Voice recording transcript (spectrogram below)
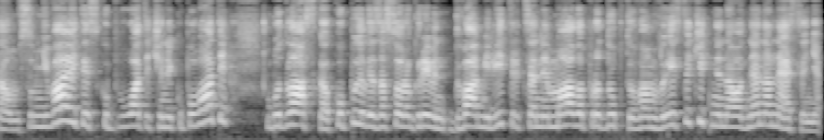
там сумніваєтесь, купувати чи не купувати, будь ласка, купили за 40 гривень 2 мл, це немало продукту, вам вистачить не на одне нанесення.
